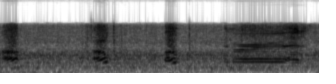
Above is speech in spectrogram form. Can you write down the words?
Oh, oh, oh, and we're at it.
